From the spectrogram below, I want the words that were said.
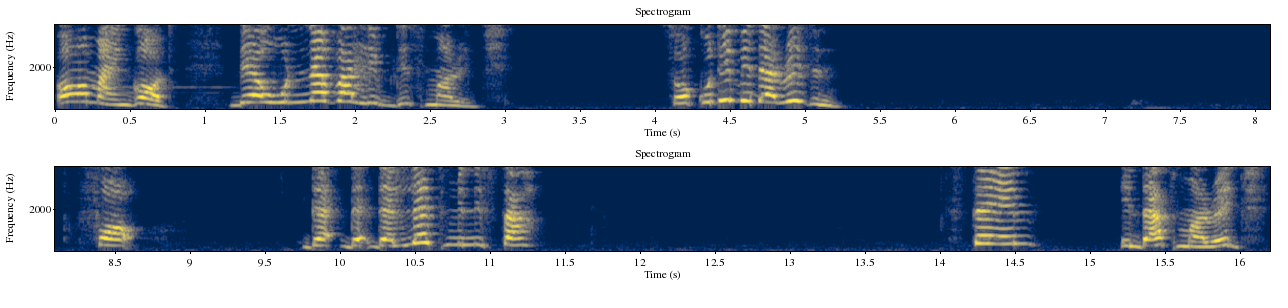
Oh my God. They will never leave this marriage. So could it be the reason for the, the, the late minister staying in that marriage?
